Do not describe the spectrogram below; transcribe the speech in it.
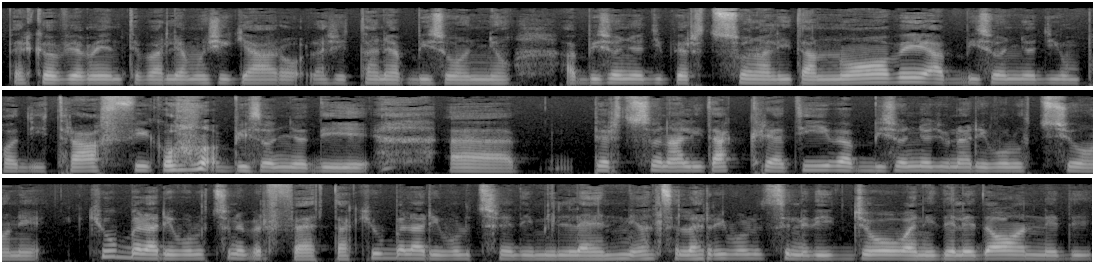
perché ovviamente parliamoci chiaro, la città ne ha bisogno, ha bisogno di personalità nuove, ha bisogno di un po' di traffico, ha bisogno di eh, personalità creative, ha bisogno di una rivoluzione. Cube è la rivoluzione perfetta, Cube è la rivoluzione dei millennials, la rivoluzione dei giovani, delle donne, di,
